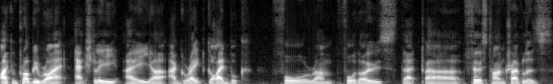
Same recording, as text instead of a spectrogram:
I can probably write actually a uh, a great guidebook for um, for those that are first time travelers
